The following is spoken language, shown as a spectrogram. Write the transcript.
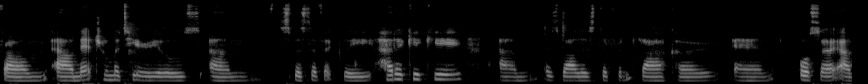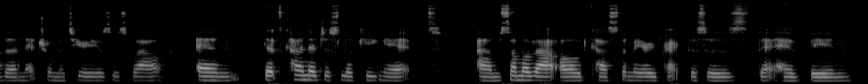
from our natural materials, um, specifically harakeke, um, as well as different rako and also other natural materials as well. And that's kind of just looking at um, some of our old customary practices that have been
